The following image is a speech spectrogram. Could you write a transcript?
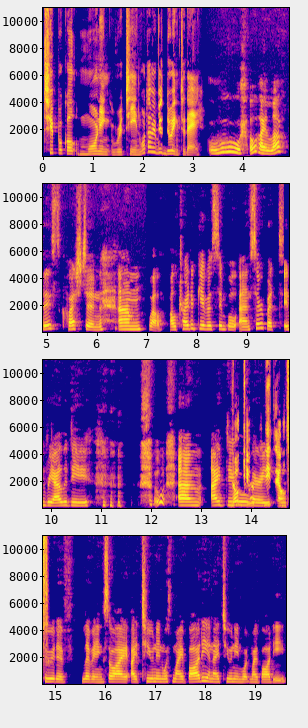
typical morning routine? What have you been doing today? Ooh, oh, I love this question. Um, well, I'll try to give a simple answer, but in reality, oh, um, I do no, very intuitive living. So I, I tune in with my body and I tune in what my body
